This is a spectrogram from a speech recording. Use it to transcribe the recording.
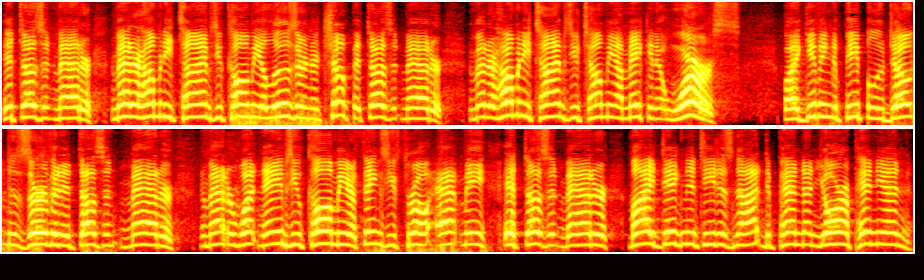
it doesn't matter. No matter how many times you call me a loser and a chump, it doesn't matter. No matter how many times you tell me I'm making it worse by giving to people who don't deserve it, it doesn't matter. No matter what names you call me or things you throw at me, it doesn't matter. My dignity does not depend on your opinion.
